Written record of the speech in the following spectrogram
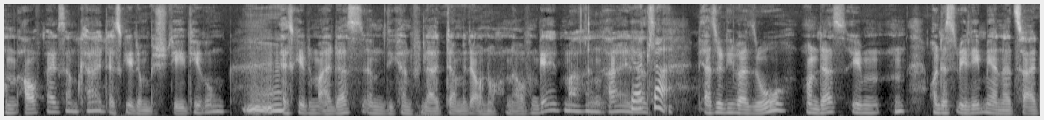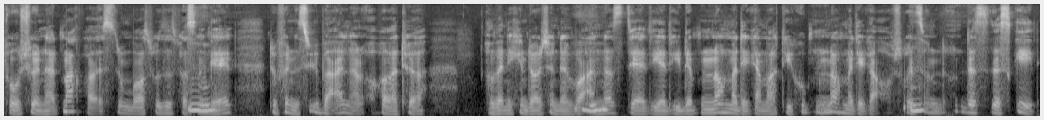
um Aufmerksamkeit, es geht um Bestätigung, mhm. es geht um all das. Ähm, die kann vielleicht damit auch noch einen Haufen Geld machen. All ja, das. klar. Also lieber so und das eben. Hm. Und das, wir leben ja in einer Zeit, wo Schönheit machbar ist. Du brauchst das was mhm. Geld. Du findest überall einen Operateur. Und wenn nicht in Deutschland, dann woanders, mhm. der dir die Lippen noch mal dicker macht, die Hupen noch mal dicker aufspritzt mhm. und, und, das, das geht.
